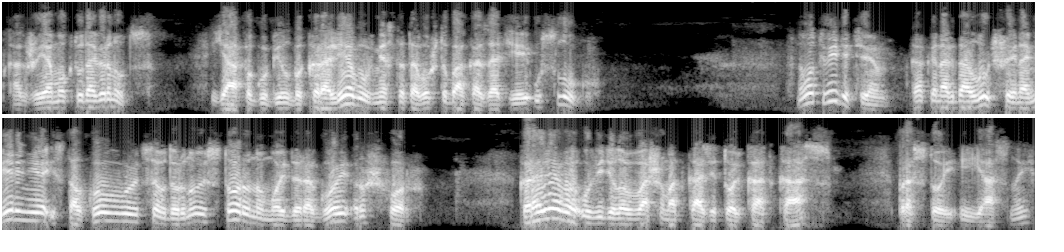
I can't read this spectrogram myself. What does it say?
Как же я мог туда вернуться? Я погубил бы королеву вместо того, чтобы оказать ей услугу. Ну вот видите, как иногда лучшие намерения истолковываются в дурную сторону, мой дорогой Рошфор. Королева увидела в вашем отказе только отказ, простой и ясный,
